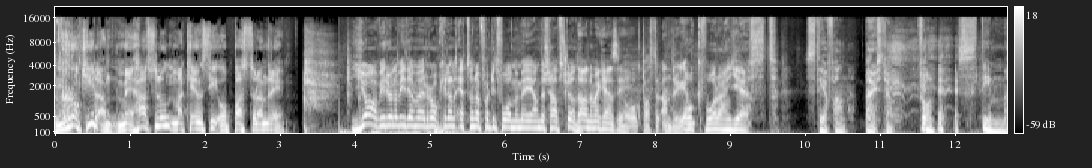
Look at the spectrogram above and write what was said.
Rockhyllan med Haslund, Mackenzie och pastor André. Ja, vi rullar vidare med Rockhyllan 142 med mig, Anders Hafslund. Danne McKenzie. Och pastor André. Och våran gäst, Stefan Bergström från STIM,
